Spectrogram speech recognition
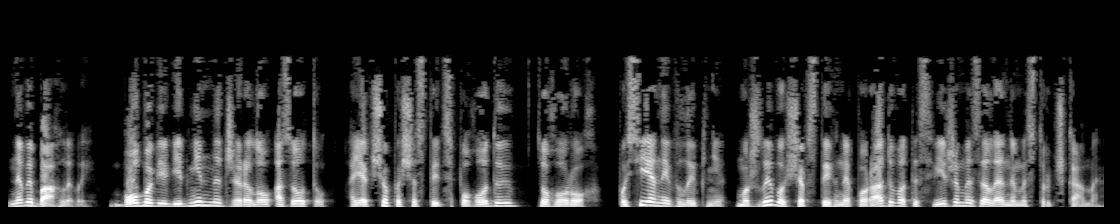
невибагливий. Бобові відмінне джерело азоту, а якщо пощастить з погодою, то горох. Посіяний в липні, можливо, що встигне порадувати свіжими зеленими стручками.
